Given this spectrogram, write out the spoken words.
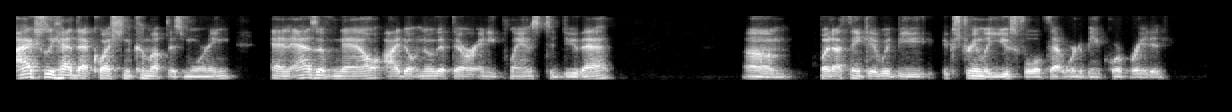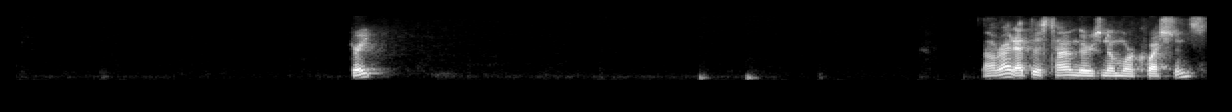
I actually had that question come up this morning, and as of now, I don't know that there are any plans to do that. Um, but I think it would be extremely useful if that were to be incorporated. Great. All right, at this time, there's no more questions.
